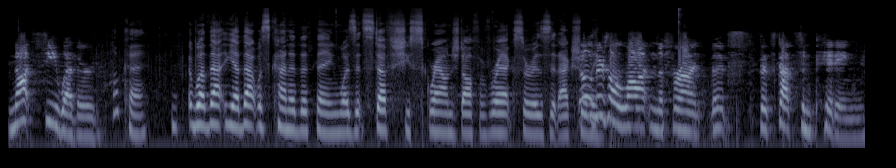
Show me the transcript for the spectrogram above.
not sea weathered. Okay. Well, that yeah, that was kind of the thing. Was it stuff she scrounged off of Rex, or is it Oh, actually? there's a lot in the front that's that's got some pitting.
